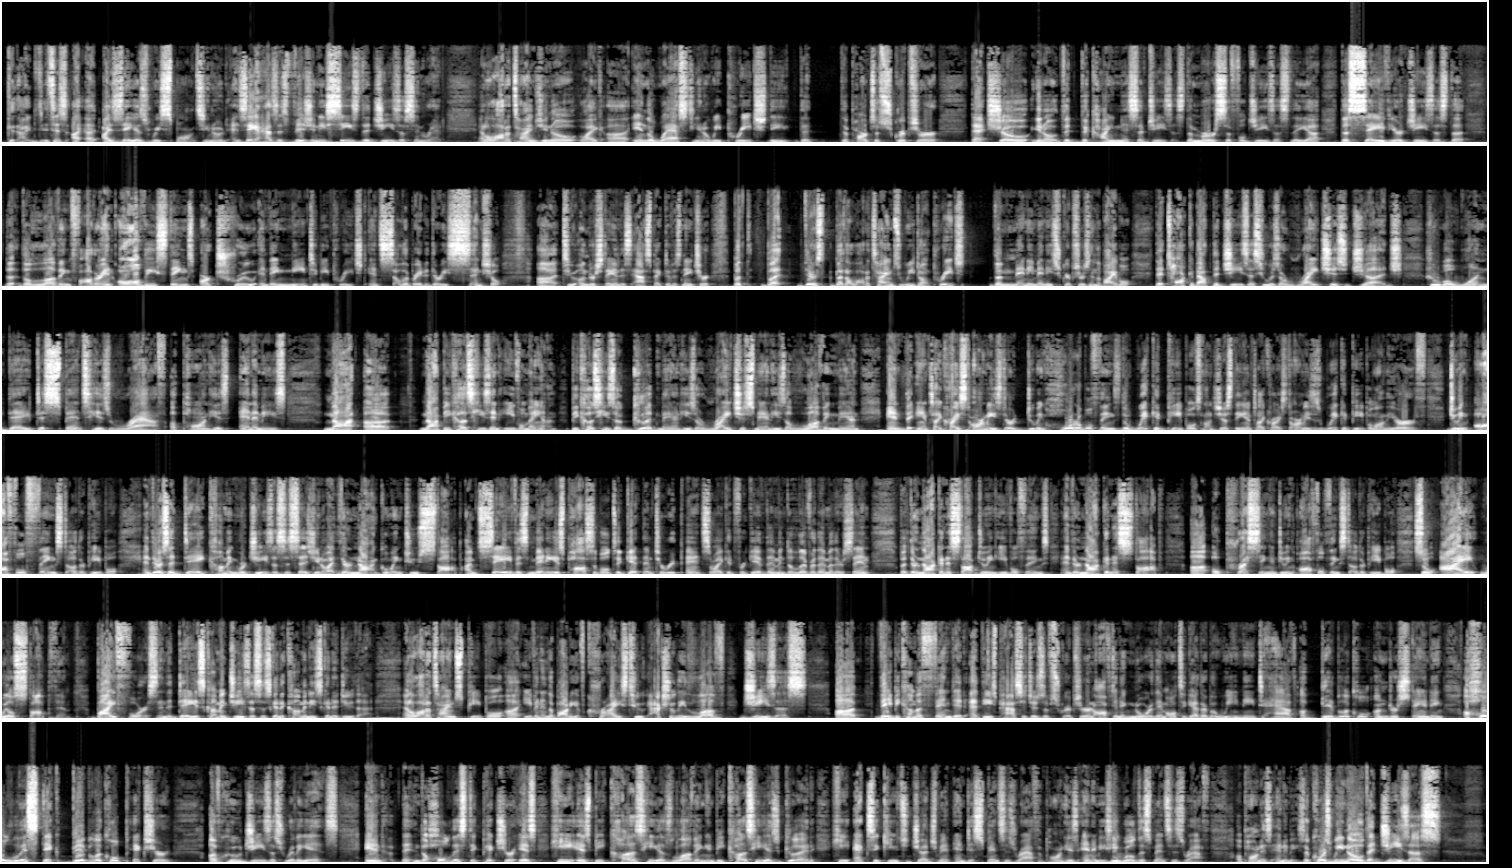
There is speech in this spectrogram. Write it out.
This is Isaiah's response. You know, Isaiah has this vision. He sees the Jesus in red. And a lot of times, you know, like uh, in the West, you know, we preach the, the, the parts of Scripture that show you know the, the kindness of Jesus, the merciful Jesus, the uh, the Savior Jesus, the, the the loving Father, and all these things are true and they need to be preached and celebrated. They're essential uh, to understand this aspect of His nature. But but there's but a lot of times we don't preach the many, many scriptures in the Bible that talk about the Jesus who is a righteous judge who will one day dispense his wrath upon his enemies, not uh, not because he's an evil man, because he's a good man, he's a righteous man, he's a loving man, and the Antichrist armies, they're doing horrible things. The wicked people, it's not just the Antichrist armies, it's wicked people on the earth doing awful things to other people. And there's a day coming where Jesus says, you know what, they're not going to stop. I'm save as many as possible to get them to repent so I could forgive them and deliver them of their sin, but they're not going to stop doing evil things, and they're not going to stop uh, oppressing and doing awful things to other people. So I will stop them by force. And the day is coming. Jesus is going to come and he's going to do that. And a lot of times, people, uh, even in the body of Christ, who actually love Jesus, uh, they become offended at these passages of Scripture and often ignore them altogether. But we need to have a biblical understanding, a holistic biblical picture of who Jesus really is. And the holistic picture is he is because he is loving and because he is good, he executes judgment and dispenses wrath upon his enemies. He will dispense his wrath upon his enemies. Of course, we know that Jesus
